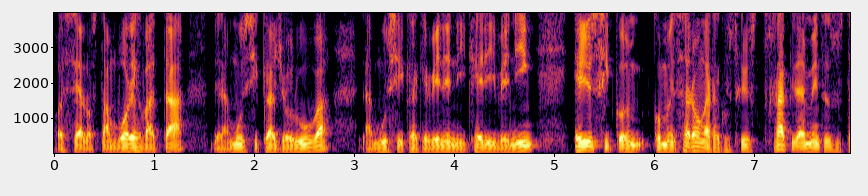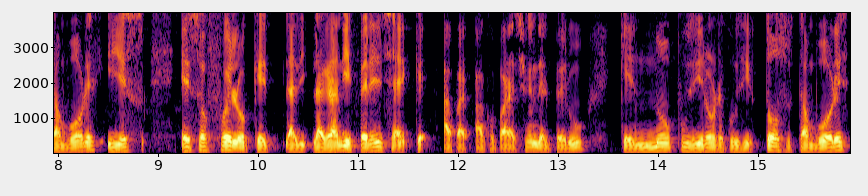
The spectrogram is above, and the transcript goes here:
o sea, los tambores batá de la música yoruba, la música que viene de Nigeria y Benín, ellos sí comenzaron a reconstruir rápidamente sus tambores y eso, fue lo que la, gran diferencia a, comparación del Perú, que no pudieron reconstruir todos sus tambores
